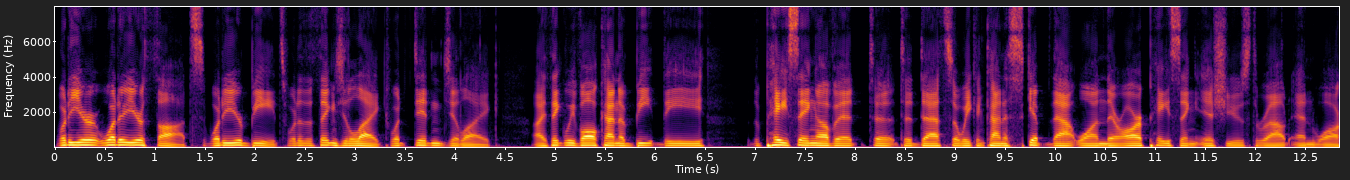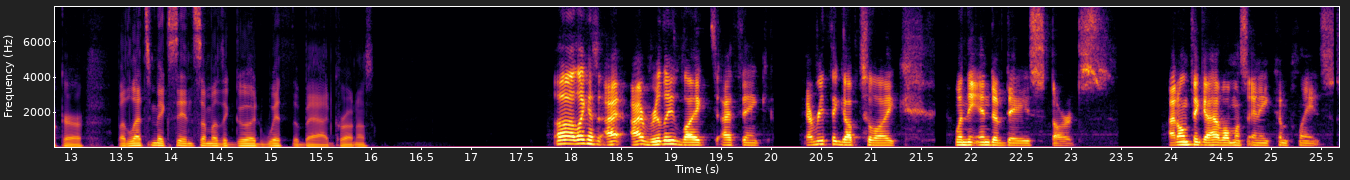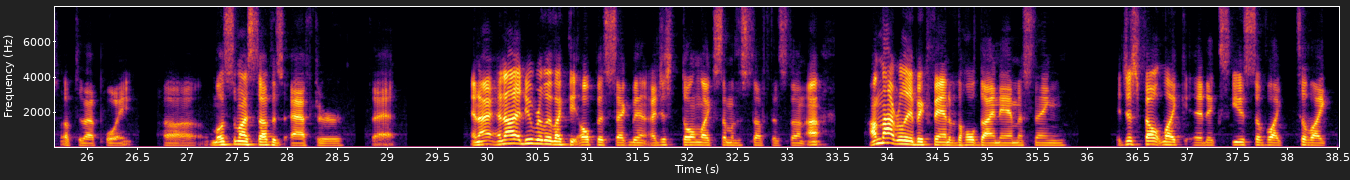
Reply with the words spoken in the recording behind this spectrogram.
what are your what are your thoughts? What are your beats? What are the things you liked? What didn't you like? I think we've all kind of beat the the pacing of it to, to death, so we can kind of skip that one. There are pacing issues throughout Endwalker, but let's mix in some of the good with the bad, Kronos. Uh, like I said, I, I really liked, I think, everything up to like when the end of days starts. I don't think I have almost any complaints up to that point. Uh, most of my stuff is after that. And I and I do really like the Elpis segment. I just don't like some of the stuff that's done. I, I'm not really a big fan of the whole Dynamis thing. It just felt like an excuse of like to like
